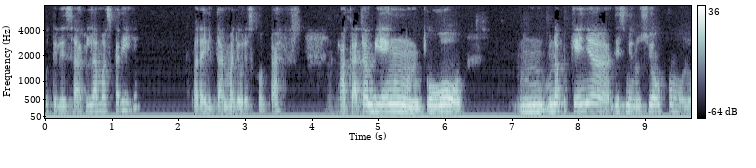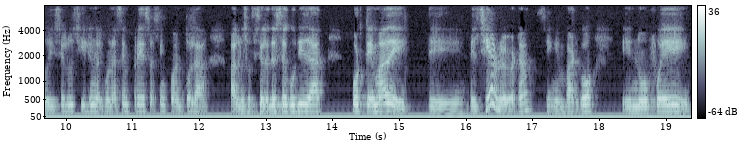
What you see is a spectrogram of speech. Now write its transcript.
utilizar la mascarilla para evitar mayores contagios. Acá también hubo una pequeña disminución, como lo dice Lucille, en algunas empresas en cuanto a, a los oficiales de seguridad por tema de, del cierre, ¿verdad? Sin embargo, eh, no fue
